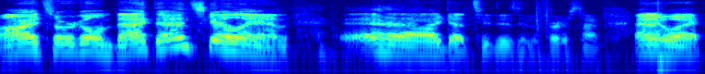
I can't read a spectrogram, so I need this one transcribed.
All right, so we're going back to N-Scale. Eh, I got too dizzy the first time. Anyway,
